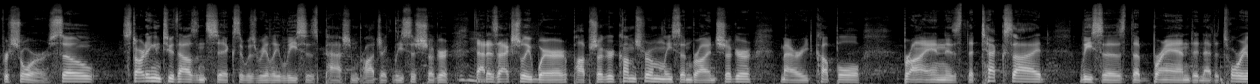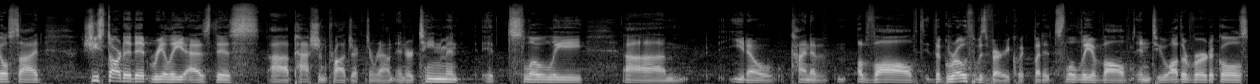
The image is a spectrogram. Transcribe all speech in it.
for sure so starting in 2006, it was really Lisa's passion project, Lisa Sugar. Mm-hmm. That is actually where Pop Sugar comes from. Lisa and Brian Sugar, married couple. Brian is the tech side, Lisa is the brand and editorial side. She started it really as this uh, passion project around entertainment. It slowly, um, you know, kind of evolved. The growth was very quick, but it slowly evolved into other verticals,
